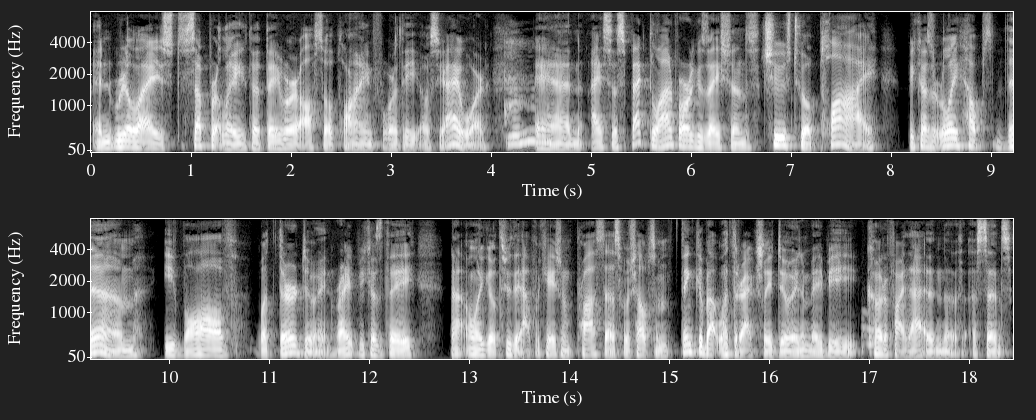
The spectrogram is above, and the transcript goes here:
and realized separately that they were also applying for the OCI award. Oh. And I suspect a lot of organizations choose to apply because it really helps them evolve what they're doing, right? Because they not only go through the application process, which helps them think about what they're actually doing and maybe codify that in a sense,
